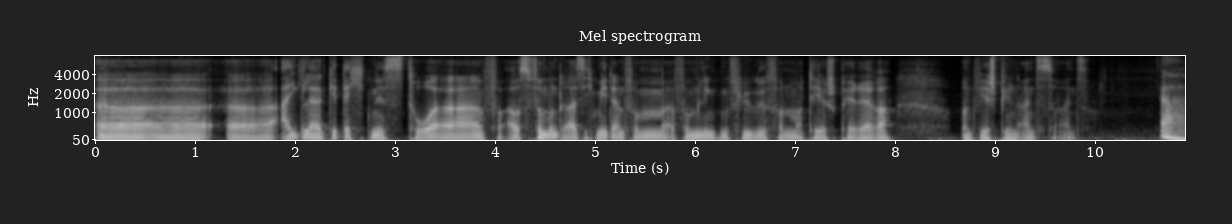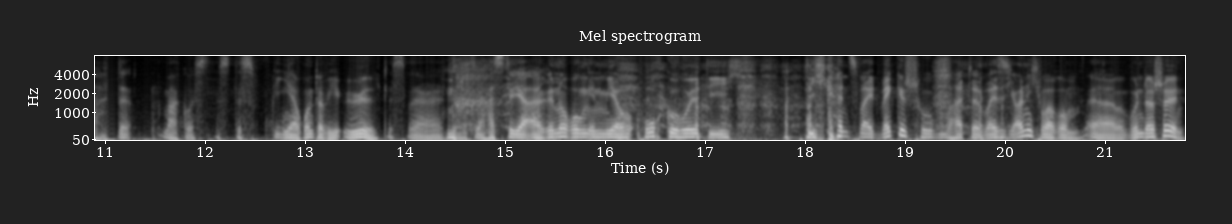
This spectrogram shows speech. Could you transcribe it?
äh, äh, Eigler Gedächtnistor aus 35 Metern vom, vom linken Flügel von Matthäus Pereira und wir spielen 1 zu 1. Ah, der, Markus. Das, das ging ja runter wie Öl. Das, äh, da hast du ja Erinnerungen in mir hochgeholt, die ich, die ich ganz weit weggeschoben hatte. Weiß ich auch nicht warum. Äh, wunderschön.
